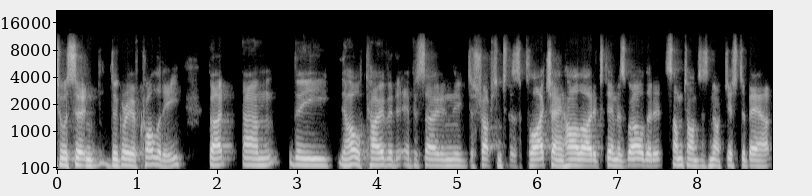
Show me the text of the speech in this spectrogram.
to a certain degree of quality. But um, the the whole COVID episode and the disruption to the supply chain highlighted to them as well that it sometimes is not just about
